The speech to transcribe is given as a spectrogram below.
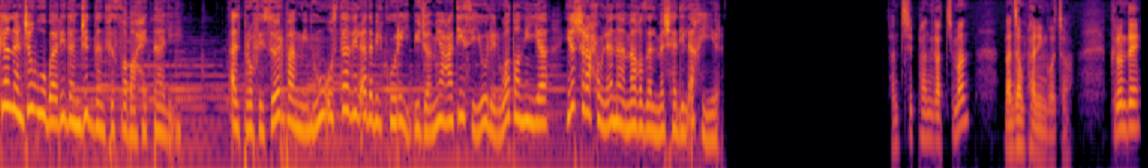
كان الجو باردا جدا في الصباح التالي البروفيسور بانغ مينو أستاذ الأدب الكوري بجامعة سيول الوطنية يشرح لنا مغزى المشهد الأخير. 잔치판 같지만 난장판인 거죠. 그런데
